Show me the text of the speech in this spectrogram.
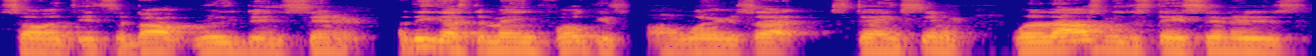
So it's about really being centered. I think that's the main focus on where it's at, staying centered. What allows me to stay centered is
